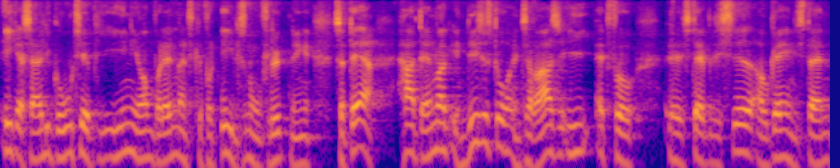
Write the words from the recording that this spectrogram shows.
ikke er særlig gode til at blive enige om, hvordan man skal fordele sådan nogle flygtninge. Så der har Danmark en lige så stor interesse i at få øh, stabiliseret Afghanistan,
